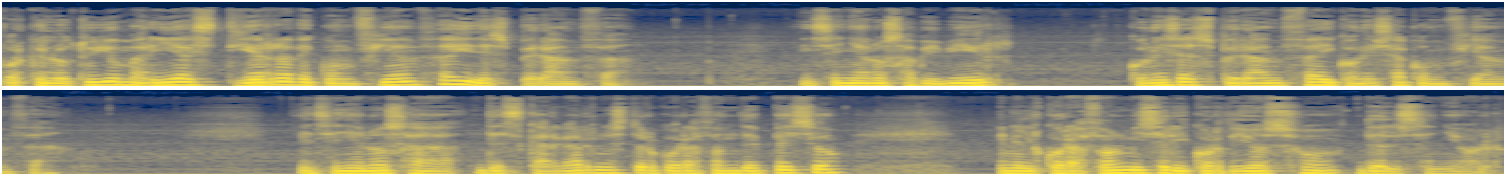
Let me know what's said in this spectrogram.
porque lo tuyo, María, es tierra de confianza y de esperanza. Enséñanos a vivir con esa esperanza y con esa confianza. Enséñanos a descargar nuestro corazón de peso en el corazón misericordioso del Señor.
